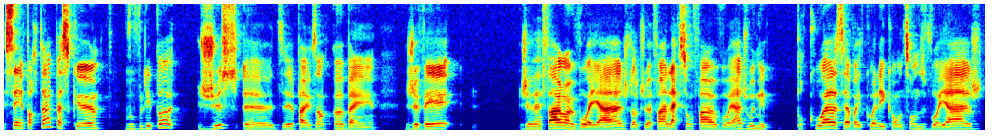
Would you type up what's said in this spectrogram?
c'est important parce que vous voulez pas juste dire, par exemple, ah ben, je vais, je vais faire un voyage, donc je vais faire l'action faire un voyage. Oui, mais pourquoi Ça va être quoi les conditions du voyage?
